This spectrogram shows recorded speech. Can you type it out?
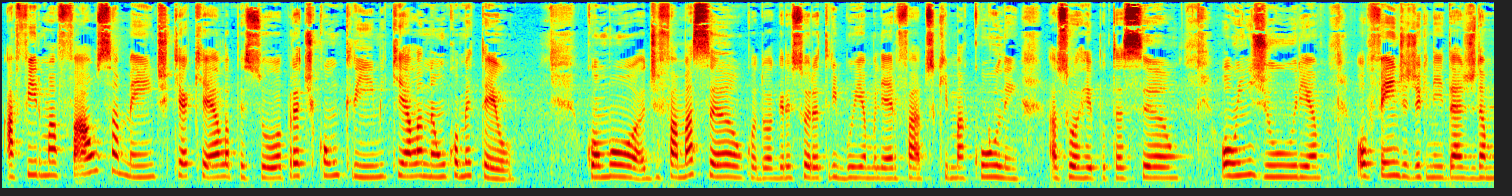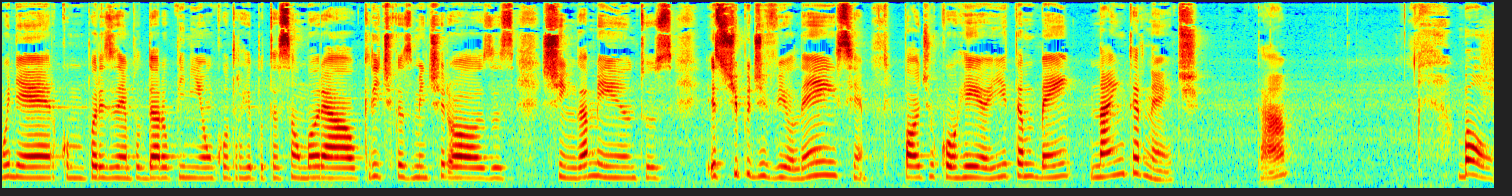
afirma falsamente que aquela pessoa praticou um crime que ela não cometeu como difamação, quando o agressor atribui à mulher fatos que maculem a sua reputação, ou injúria, ofende a dignidade da mulher, como por exemplo dar opinião contra a reputação moral, críticas mentirosas, xingamentos. Esse tipo de violência pode ocorrer aí também na internet, tá? Bom,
